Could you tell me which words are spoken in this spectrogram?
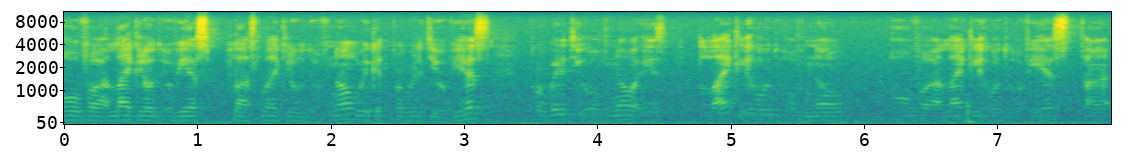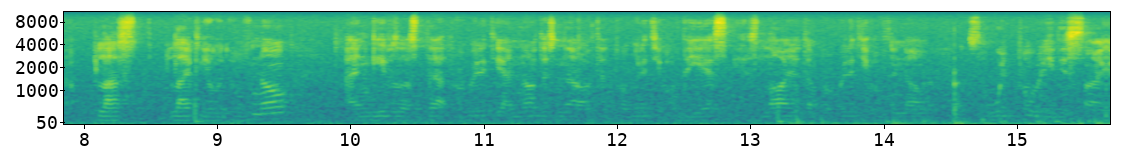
over likelihood of yes plus likelihood of no we get probability of yes. Probability of no is likelihood of no over likelihood of yes plus likelihood of no and gives us that probability and notice now that probability of the yes is larger than probability of the no so we'll probably decide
